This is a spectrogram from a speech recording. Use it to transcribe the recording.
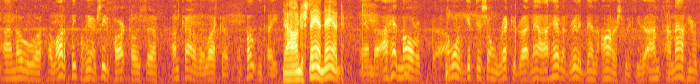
I know uh, a lot of people here in City Park because uh, I'm kind of like a, a potentate. Now, I understand that. And uh, I have no, I want to get this on record right now. I haven't really been honest with you. I'm, I'm out here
